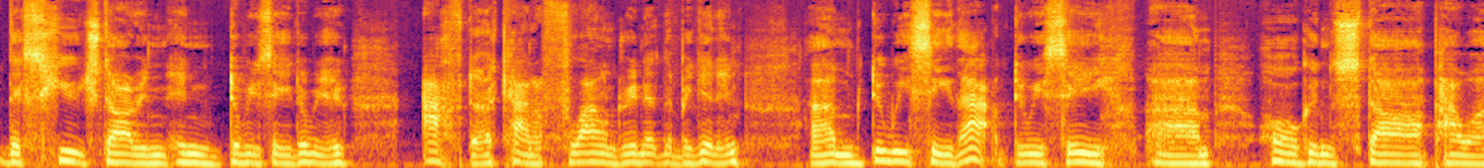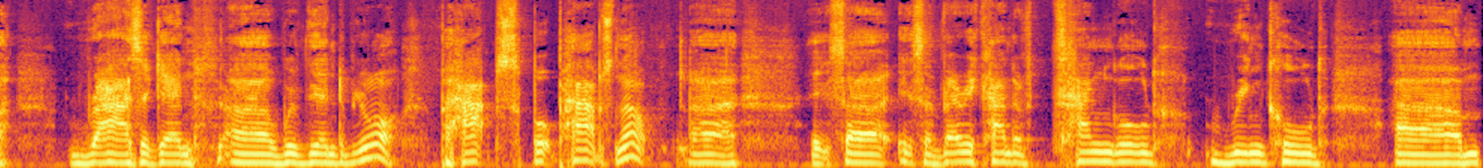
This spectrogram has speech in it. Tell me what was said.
this huge star in, in WCW after kind of floundering at the beginning. Um, do we see that? Do we see um, Hogan's star power rise again uh, with the NWO. Perhaps, but perhaps not. Uh, it's a it's a very kind of tangled, wrinkled um,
